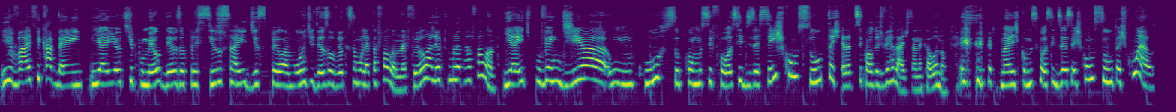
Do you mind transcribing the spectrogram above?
e vai ficar bem. E aí eu, tipo, meu Deus, eu preciso sair disso, pelo amor de Deus, ouvir o que essa mulher tá falando, né? Foi eu lá ler o que a mulher tava falando. E aí, tipo, vendia um curso como se fosse 16 consultas. Ela é psicóloga de verdade, tá? É não. Mas como se fosse 16 consultas com ela.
